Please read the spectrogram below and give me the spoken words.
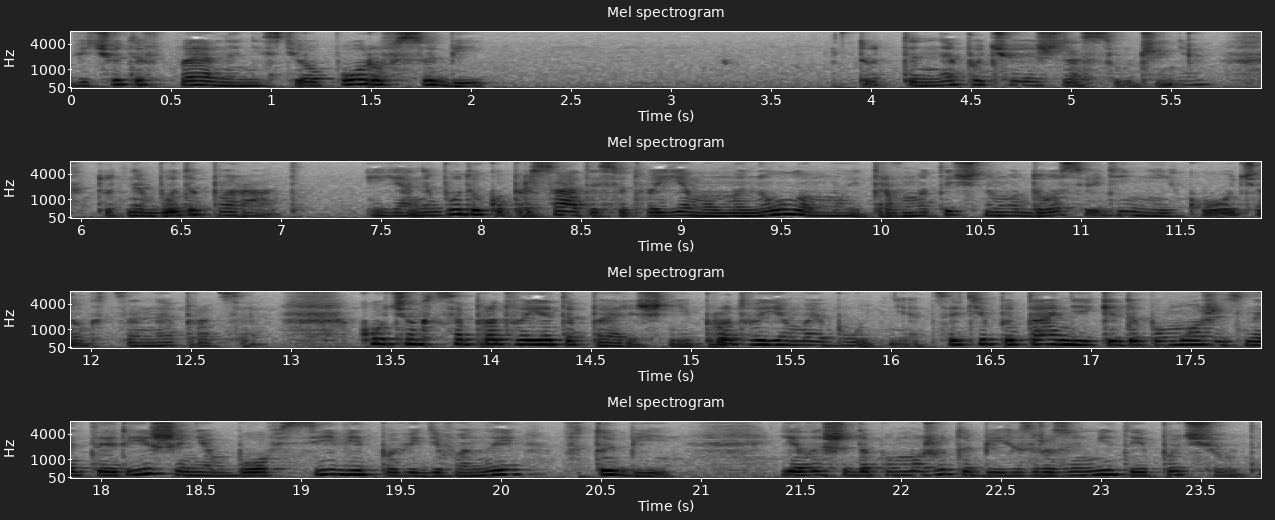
відчути впевненість і опору в собі. Тут ти не почуєш засудження, тут не буде порад. І я не буду копирсатись у твоєму минулому і травматичному досвіді. Ні, коучинг це не про це. Коучинг це про твоє теперішнє, про твоє майбутнє. Це ті питання, які допоможуть знайти рішення, бо всі відповіді вони в тобі. Я лише допоможу тобі їх зрозуміти і почути.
